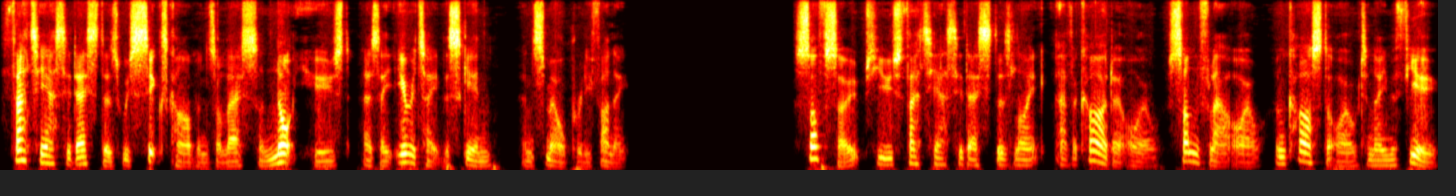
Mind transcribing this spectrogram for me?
Fatty acid esters with 6 carbons or less are not used as they irritate the skin and smell pretty funny. Soft soaps use fatty acid esters like avocado oil, sunflower oil, and castor oil to name a few,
